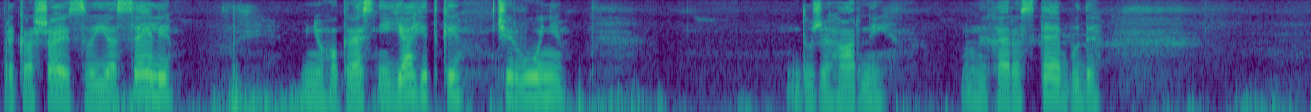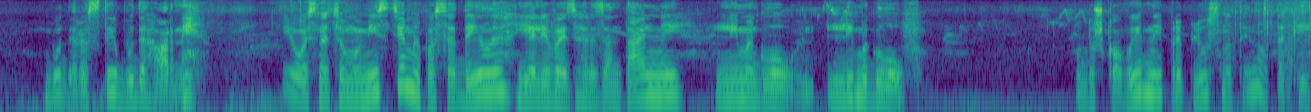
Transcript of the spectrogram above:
Прикрашають свої оселі. В нього красні ягідки червоні. Дуже гарний. Ну, нехай росте, буде. Буде рости, буде гарний. І ось на цьому місці ми посадили ялівець горизонтальний лімеглов. лімеглов. Подушковидний, приплюснутий, ну такий.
